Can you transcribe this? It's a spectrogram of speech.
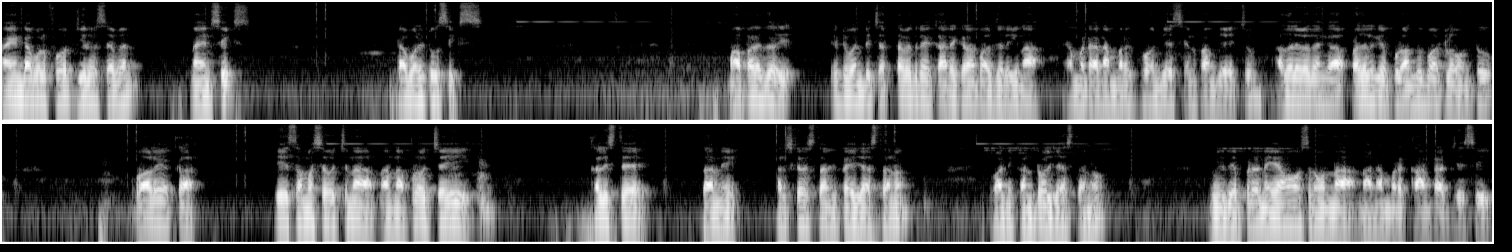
nine double four zero seven nine six double two six. మా పరిధి ఎటువంటి చట్ట వ్యతిరేక కార్యకలాపాలు జరిగినా ఎమ్మటి ఆ నెంబర్కి ఫోన్ చేసి ఇన్ఫామ్ చేయొచ్చు. అదేవిధంగా ప్రజలకు ఎప్పుడు అందుబాటులో ఉంటూ వాళ్ళ యొక్క ఏ సమస్య వచ్చినా నన్ను అప్రోచ్ అయ్యి కలిస్తే దాన్ని పరిష్కరించడానికి ట్రై చేస్తాను. వాడిని కంట్రోల్ చేస్తాను. మీరు ఎప్పుడైనా ఏ అవసరం ఉన్నా నా నెంబర్కి కాంటాక్ట్ చేసి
